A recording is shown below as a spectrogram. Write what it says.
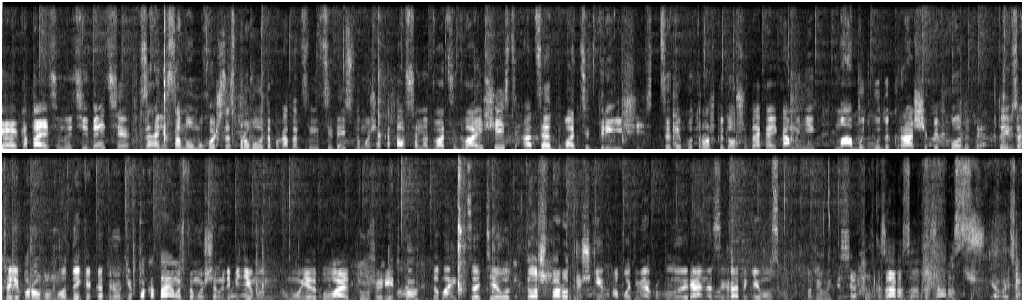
е, катається на цій деці. Взагалі самому хочеться спробувати покататися на цій деці, тому що я катався на 22,6, а це 23,6. Це типу трошки довша дека, яка мені, мабуть, буде краще підходити. То і взагалі поробимо декілька трюків, покатаємось, тому що на лебідіму я буває дуже рідко. Давай, кстати, от даш пару трючків, а потім я пропоную реально зіграти Scoot, подивитися. Тільки зараз, а зараз я візьму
